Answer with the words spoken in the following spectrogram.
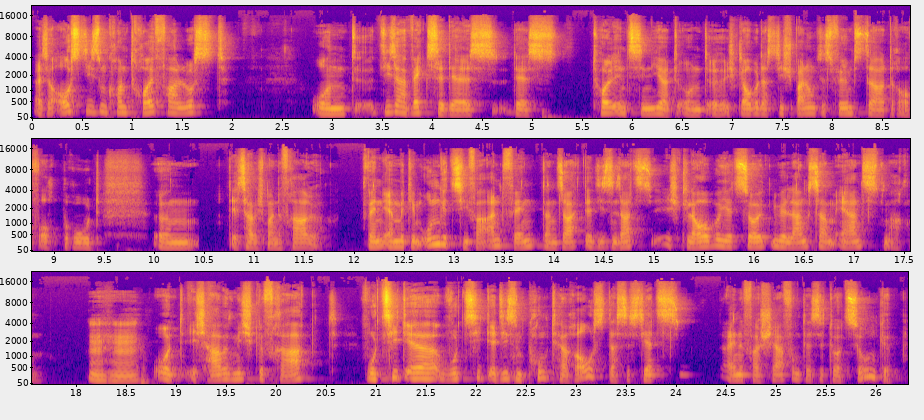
Also aus diesem Kontrollverlust und dieser Wechsel, der ist, der ist toll inszeniert und äh, ich glaube, dass die Spannung des Films darauf auch beruht. Ähm, jetzt habe ich mal eine Frage. Wenn er mit dem Ungeziefer anfängt, dann sagt er diesen Satz, ich glaube, jetzt sollten wir langsam ernst machen. Mhm. Und ich habe mich gefragt, wo zieht er, wo zieht er diesen Punkt heraus, dass es jetzt eine Verschärfung der Situation gibt?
